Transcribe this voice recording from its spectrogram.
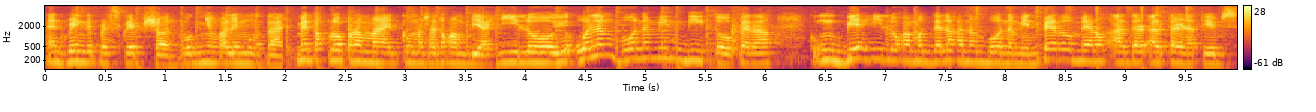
and bring the prescription. Huwag niyong kalimutan. Metoclopramide kung masyado kang biyahilo. Walang Bonamine dito pero kung biyahilo ka, magdala ka ng Bonamine pero merong other alternatives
